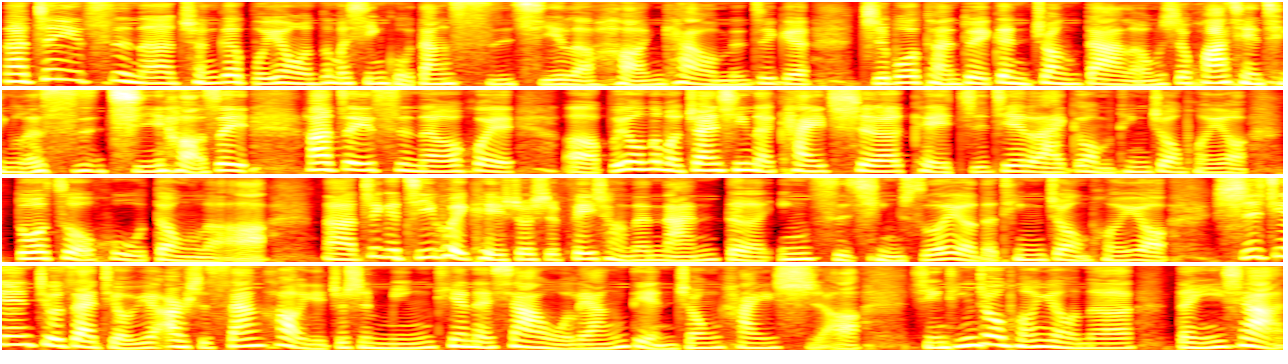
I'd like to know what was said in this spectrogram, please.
那这一次呢，纯哥不用。那么辛苦当司机了哈，你看我们这个直播团队更壮大了，我们是花钱请了司机哈，所以他这一次呢会呃不用那么专心的开车，可以直接来跟我们听众朋友多做互动了啊。那这个机会可以说是非常的难得，因此请所有的听众朋友，时间就在九月二十三号，也就是明天的下午两点钟开始啊，请听众朋友呢等一下。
